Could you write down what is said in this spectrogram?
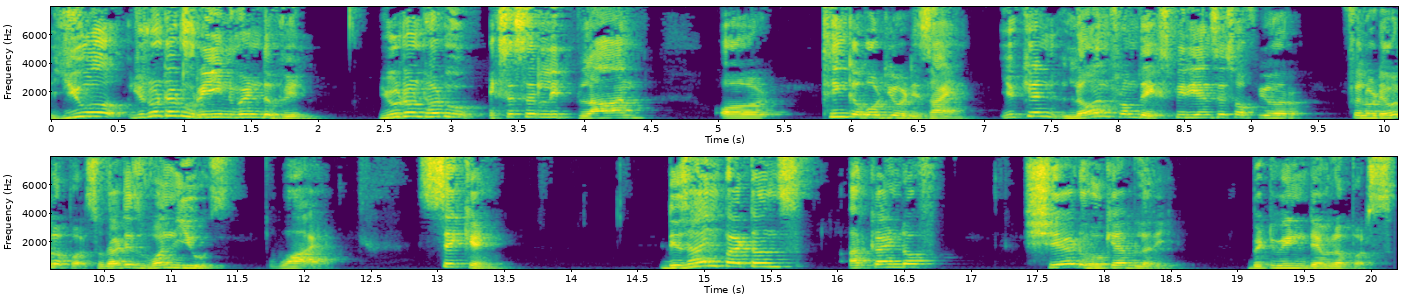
you you don't have to reinvent the wheel. You don't have to excessively plan or think about your design. You can learn from the experiences of your fellow developers. So that is one use. Why? Second, design patterns are kind of shared vocabulary between developers.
